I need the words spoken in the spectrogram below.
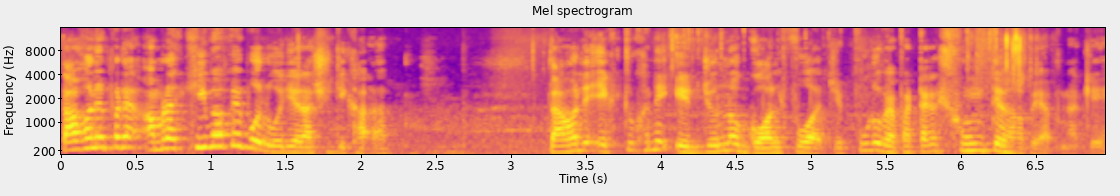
তাহলে পরে আমরা কীভাবে বলব যে রাশিটি খারাপ? তাহলে একটুখানি এর জন্য গল্প আছে, পুরো ব্যাপারটাকে শুনতে হবে আপনাকে।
